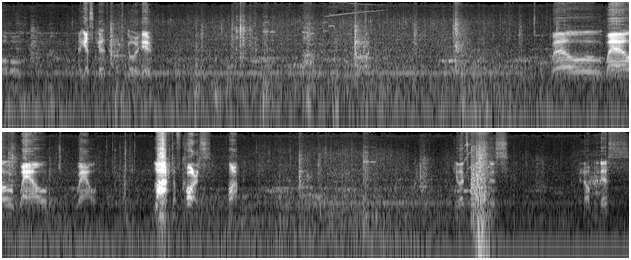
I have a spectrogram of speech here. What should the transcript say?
Uh-oh. I guess I gotta have to go over here. Well, well, well, well. Course! Fuck. Okay, let's close this. And open this.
